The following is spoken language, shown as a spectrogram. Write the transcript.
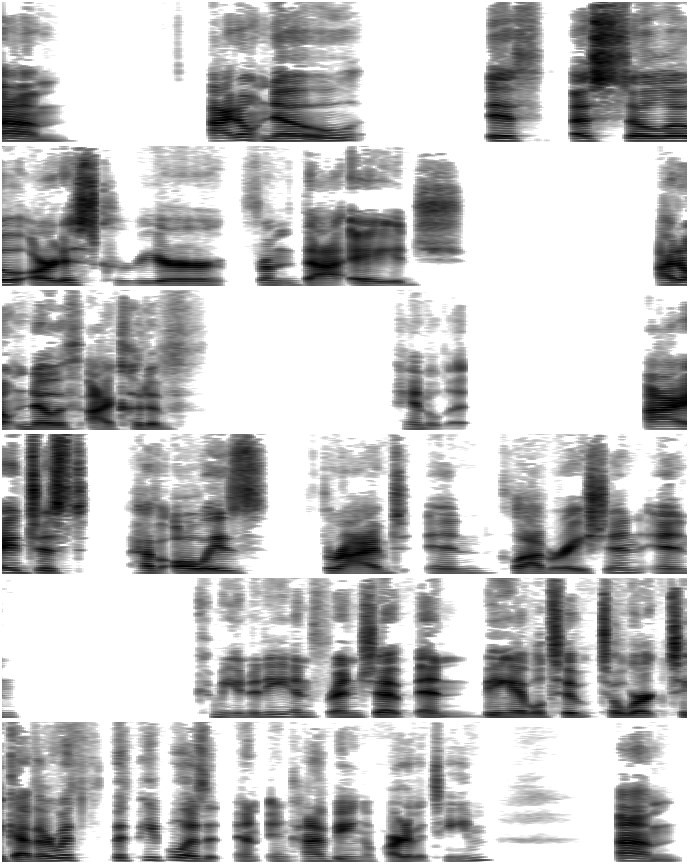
Um, I don't know if a solo artist career from that age, I don't know if I could have handled it. I just have always thrived in collaboration, in community and friendship and being able to to work together with with people as it, and, and kind of being a part of a team. Um,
